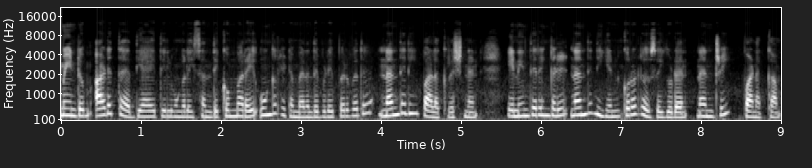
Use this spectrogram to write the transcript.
மீண்டும் அடுத்த அத்தியாயத்தில் உங்களை சந்திக்கும் வரை உங்களிடமிருந்து விடைபெறுவது நந்தினி பாலகிருஷ்ணன். இணைந்திருங்கள் நந்தினியின் குரலோசையுடன். நன்றி வணக்கம்.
